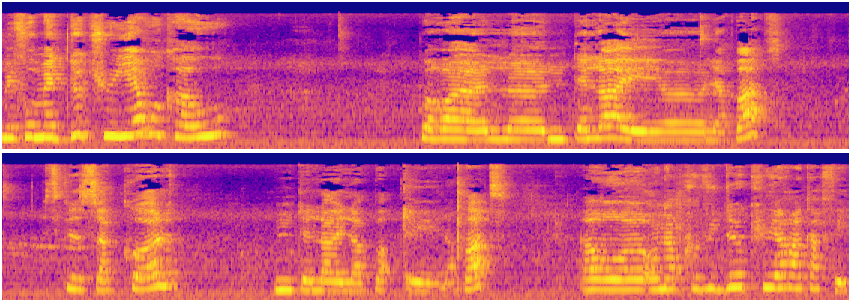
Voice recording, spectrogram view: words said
Mais il faut mettre deux cuillères au cas où. Pour euh, le Nutella et euh, la pâte. Parce que ça colle. Nutella et la, et la pâte. Alors, on a prévu deux cuillères à café.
